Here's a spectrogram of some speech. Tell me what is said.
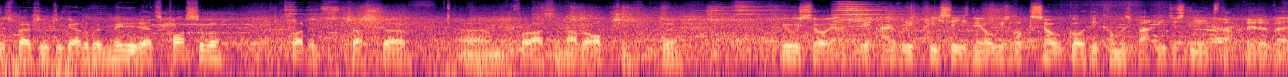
especially together with Midi, that's possible. But it's just uh, um, for us another option. We always saw every pre-season he always looks so good. He comes back, he just needs that bit of a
